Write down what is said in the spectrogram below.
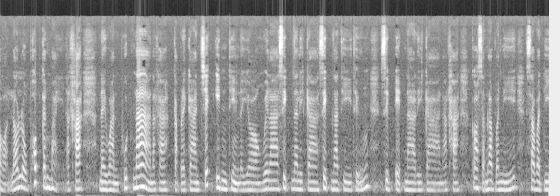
ก่อนแล้วเราพบกันใหม่นะคะ ในวันพุธหน้านะคะ กับรายการเช็คอินถิ่นระยอง เวลา 10นาฬิกา10 นาทีถึง 11นาฬิกานะคะ ก็สำหรับวันนี้ สวัสดี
